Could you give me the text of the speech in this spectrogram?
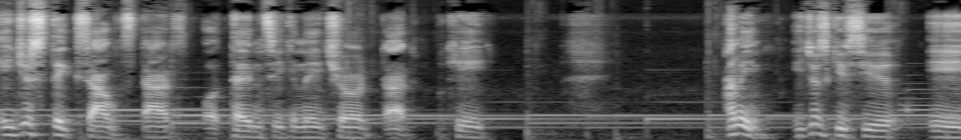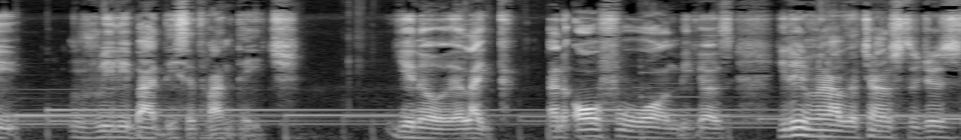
it just takes out that authentic nature that, okay, I mean, it just gives you a really bad disadvantage, you know, like an awful one because you didn't even have the chance to just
